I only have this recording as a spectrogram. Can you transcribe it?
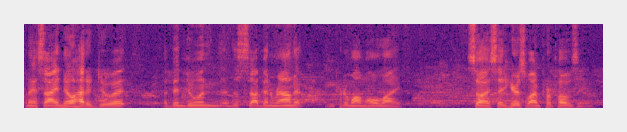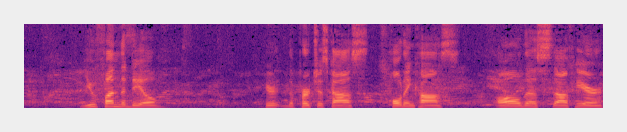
And I said, I know how to do it. I've been doing this, I've been around it pretty well my whole life. So I said, Here's what I'm proposing. You fund the deal, here the purchase costs, holding costs, all this stuff here.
